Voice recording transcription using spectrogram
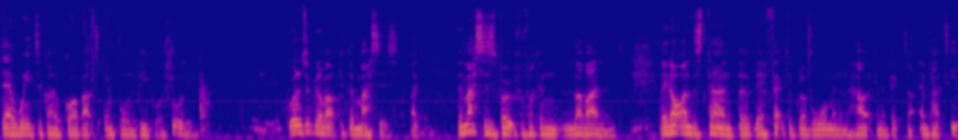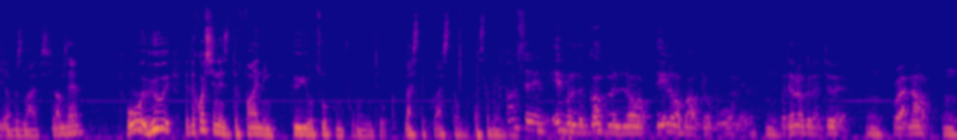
their way to kind of go about to inform the people. Surely, Mhm. we're not talking about the masses. Like the masses vote for fucking Love Island. They don't understand the, the effect of global warming and how it can impact impact each other's lives. Do you know what I'm saying? Who, who the question is defining who you're talking for when you talk. That's the that's the that's the main. i'm thing. saying even the government know they know about global warming Mm. but they're not gonna do it Mm. right now Mm.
